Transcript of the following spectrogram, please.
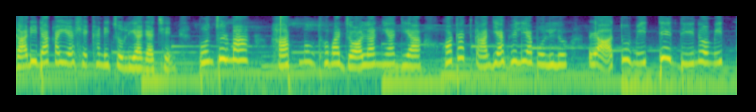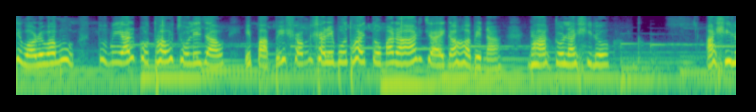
গাড়ি ডাকাইয়া সেখানে চলিয়া গেছেন। পঞ্চুর মা হাত মুখ ধোবার জল আনিয়া দিয়া হঠাৎ কাঁদিয়া ফেলিয়া বলিল রাত ও মিথ্যে দিন ও মিথ্যে, বড়বাবু। তুমি আর কোথাও চলে যাও। এ পাপের সংসারে বোধ হয় তোমার আর জায়গা হবে না। ঢাকঢোল আসিল আসিল,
